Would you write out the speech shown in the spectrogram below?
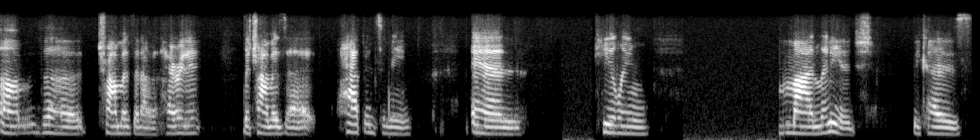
um, the traumas that I've inherited, the traumas that happened to me, and healing my lineage because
